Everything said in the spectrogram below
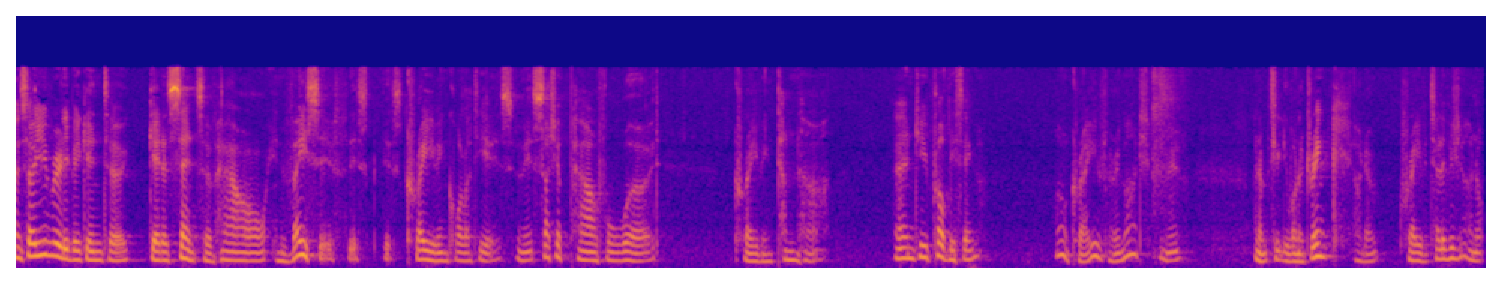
And so you really begin to get a sense of how invasive this, this craving quality is. I mean, it's such a powerful word, craving, tanha. And you probably think, I don't crave very much. I don't particularly want to drink. I don't crave television. I'm not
